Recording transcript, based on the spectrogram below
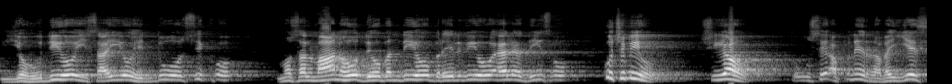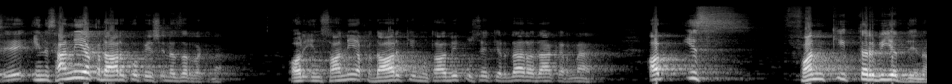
یہودی ہو، عیسائی ہو، ہندو ہو، سکھ ہو، مسلمان ہو، دیوبندی ہو، بریلوی ہو، اہل حدیث ہو، کچھ بھی ہو، شیعہ ہو، تو اسے اپنے رویے سے انسانی اقدار کو پیش نظر رکھنا اور انسانی اقدار کے مطابق اسے کردار ادا کرنا ہے۔ اب اس فن کی تربیت دینا۔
